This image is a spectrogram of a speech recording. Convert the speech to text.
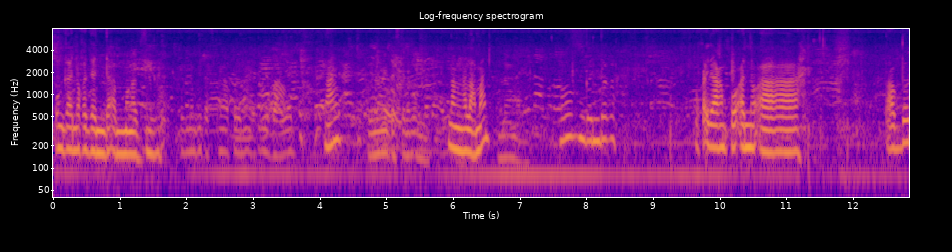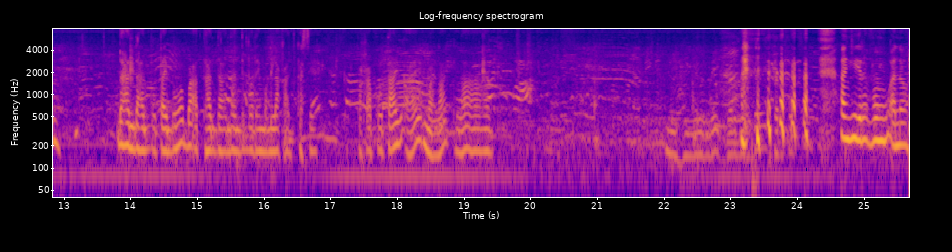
kung gaano kaganda ang mga view. Pag namitas ka nga pala na ito may bayad. Ng, Pag namitas ka ng ano, ng halaman. lamang. Oh, ang ganda. So, kailangan po ano, ah, tawag doon, dahan-dahan po tayo bumaba at dahan-dahan din po tayo maglakad kasi baka po tayo ay malaglag. Ang hirap pong ano,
